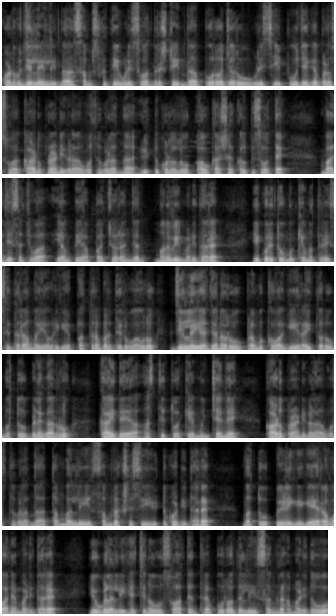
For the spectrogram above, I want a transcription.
ಕೊಡಗು ಜಿಲ್ಲೆಯಲ್ಲಿನ ಸಂಸ್ಕೃತಿ ಉಳಿಸುವ ದೃಷ್ಟಿಯಿಂದ ಪೂರ್ವಜರು ಉಳಿಸಿ ಪೂಜೆಗೆ ಬಳಸುವ ಕಾಡು ಪ್ರಾಣಿಗಳ ವಸ್ತುಗಳನ್ನು ಇಟ್ಟುಕೊಳ್ಳಲು ಅವಕಾಶ ಕಲ್ಪಿಸುವಂತೆ ಮಾಜಿ ಸಚಿವ ಎಂಪಿ ಅಪ್ಪಚ್ಚು ರಂಜನ್ ಮನವಿ ಮಾಡಿದ್ದಾರೆ. ಈ ಕುರಿತು ಮುಖ್ಯಮಂತ್ರಿ ಸಿದ್ದರಾಮಯ್ಯ ಅವರಿಗೆ ಪತ್ರ ಬರೆದಿರುವ ಅವರು, ಜಿಲ್ಲೆಯ ಜನರು ಪ್ರಮುಖವಾಗಿ ರೈತರು ಮತ್ತು ಬೆಳೆಗಾರರು ಕಾಯ್ದೆಯ ಅಸ್ತಿತ್ವಕ್ಕೆ ಮುಂಚೆನೇ ಕಾಡು ಪ್ರಾಣಿಗಳ ವಸ್ತುಗಳನ್ನು ತಮ್ಮಲ್ಲಿ ಸಂರಕ್ಷಿಸಿ ಇಟ್ಟುಕೊಂಡಿದ್ದಾರೆ ಮತ್ತು ಪೀಳಿಗೆಗೆ ರವಾನೆ ಮಾಡಿದ್ದಾರೆ. ಇವುಗಳಲ್ಲಿ ಹೆಚ್ಚಿನವು ಸ್ವಾತಂತ್ರ್ಯ ಪೂರ್ವದಲ್ಲಿ ಸಂಗ್ರಹ ಮಾಡಿದವು.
